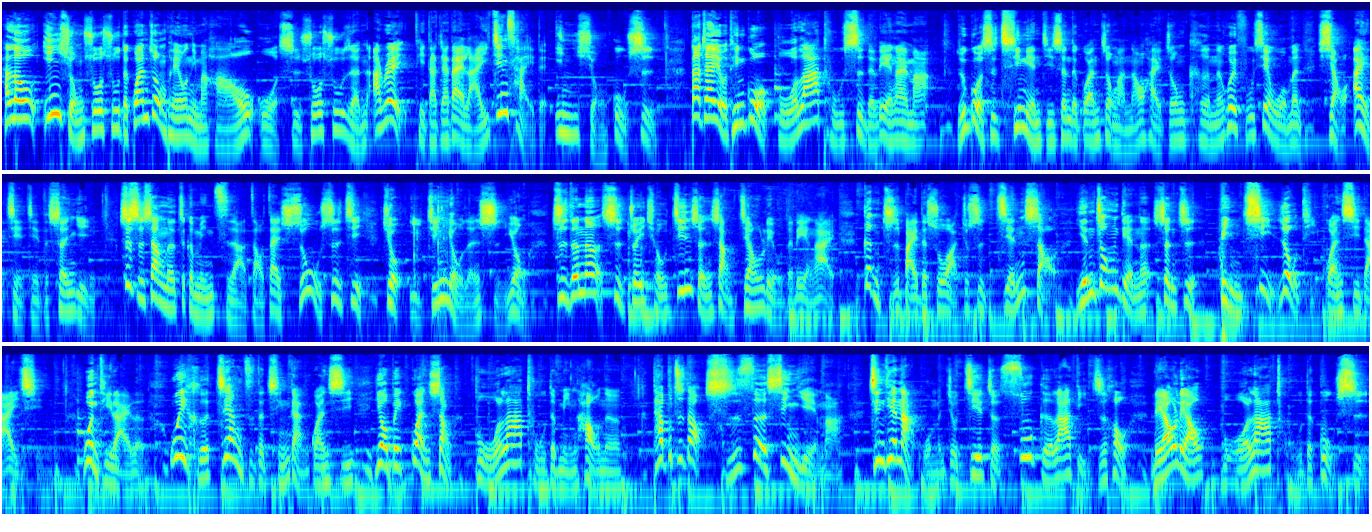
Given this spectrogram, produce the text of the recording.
Hello，英雄说书的观众朋友，你们好，我是说书人阿瑞，替大家带来精彩的英雄故事。大家有听过柏拉图式的恋爱吗？如果是七年级生的观众啊，脑海中可能会浮现我们小爱姐姐的身影。事实上呢，这个名词啊，早在十五世纪就已经有人使用，指的呢是追求精神上交流的恋爱。更直白的说啊，就是减少，严重一点呢，甚至摒弃肉体关系的爱情。问题来了，为何这样子的情感关系要被冠上柏拉图的名号呢？他不知道食色性也吗？今天呢、我们就接着苏格拉底之后聊聊柏拉图的故事。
